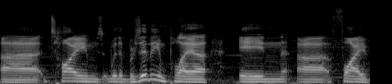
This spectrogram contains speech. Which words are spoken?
uh, times with a Brazilian player in uh, five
